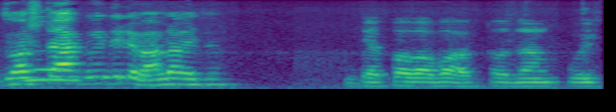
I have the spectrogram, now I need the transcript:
দশ টাকা করে দিলে ভালো হয়তো দেখো বাবা অত দাম পয়সা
